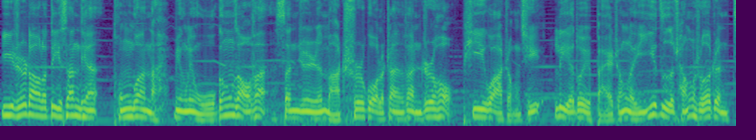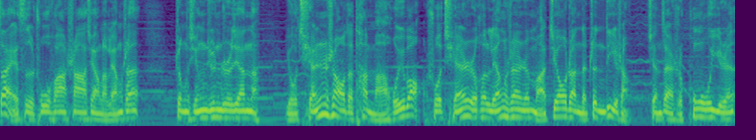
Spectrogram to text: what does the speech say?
一直到了第三天。童贯呢，命令五更造饭。三军人马吃过了战饭之后，披挂整齐，列队摆成了一字长蛇阵，再次出发，杀向了梁山。正行军之间呢，有前哨的探马回报说，前日和梁山人马交战的阵地上，现在是空无一人。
